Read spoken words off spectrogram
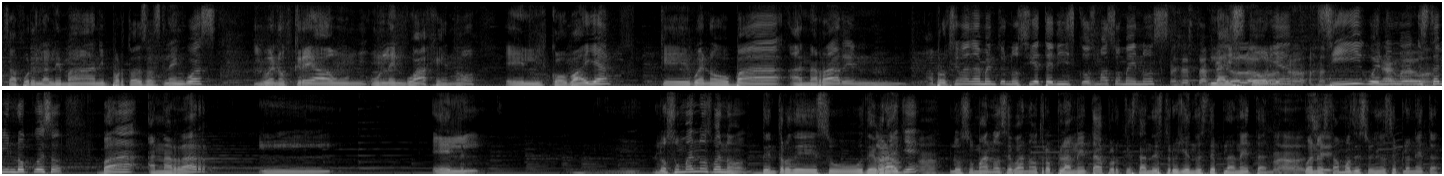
o sea, por el alemán y por todas esas lenguas. Y bueno, crea un, lenguaje, ¿no? El Kobaya, que bueno, va a narrar en aproximadamente unos siete discos más o menos la historia. Sí, güey, no mames, está bien loco eso. Va a narrar el, los humanos, bueno, dentro de su de Braille, los humanos se van a otro planeta porque están destruyendo este planeta, ¿no? Ah, bueno, estamos destruyendo este planeta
